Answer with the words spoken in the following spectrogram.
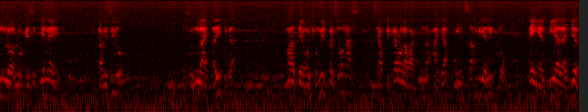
según lo, lo que se tiene establecido, según la estadística, más de 8.000 personas se aplicaron la vacuna allá en San Miguelito en el día de ayer.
